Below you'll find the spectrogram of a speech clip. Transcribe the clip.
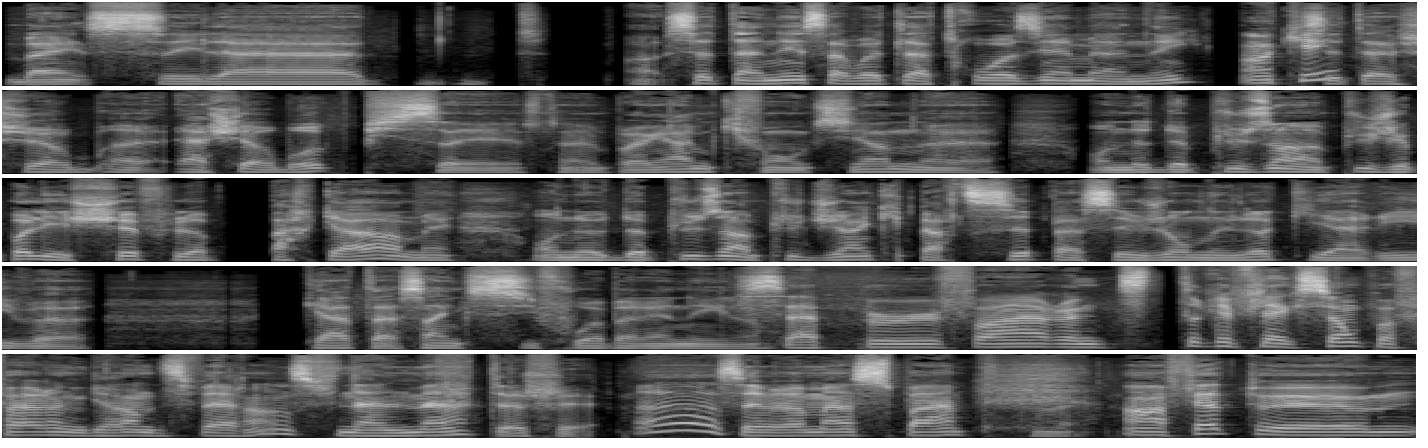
Ben c'est la cette année, ça va être la troisième année. OK. C'est à, Sherbrooke, puis c'est un programme qui fonctionne. on a de plus en plus, j'ai pas les chiffres là, par cœur, mais on a de plus en plus de gens qui participent à ces journées-là qui arrivent 4 à 5, 6 fois par année. Ça peut faire une petite réflexion, peut faire une grande différence finalement. Tout à fait. Ah, c'est vraiment super. En fait, euh,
